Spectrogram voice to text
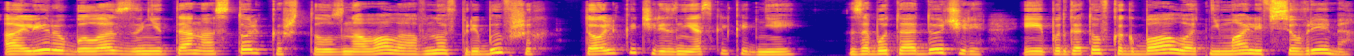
Алира была занята настолько, что узнавала о вновь прибывших только через несколько дней. Забота о дочери и подготовка к балу отнимали все время.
